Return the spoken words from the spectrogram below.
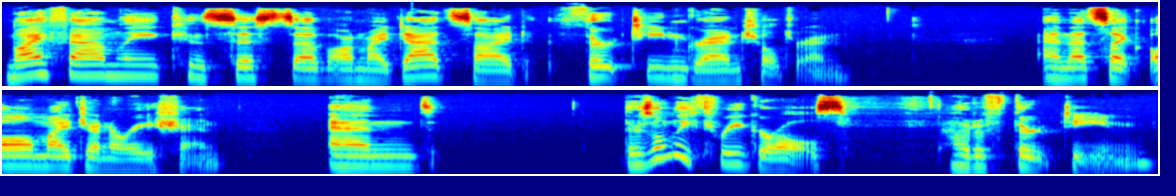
my family consists of on my dad's side 13 grandchildren. And that's like all my generation. And there's only 3 girls out of 13.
